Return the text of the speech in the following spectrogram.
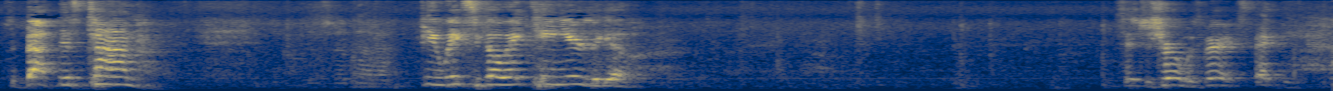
It's about this time, a few weeks ago, 18 years ago. Sister Cheryl was very expecting.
